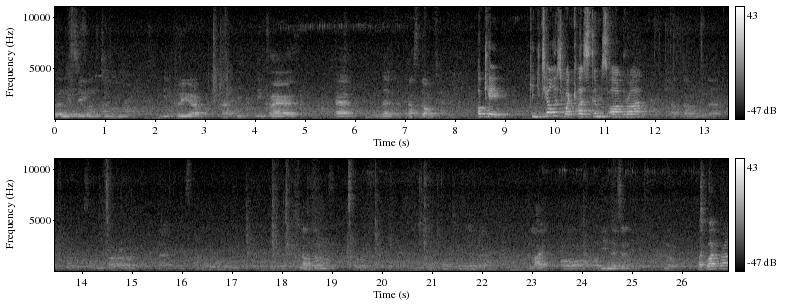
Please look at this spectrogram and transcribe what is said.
anything to declare uh, de- declare at the customs? Okay, can you tell us what customs are, Pra? Custom uh, uh, custom uh, like or ordination no Like what, Pra?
